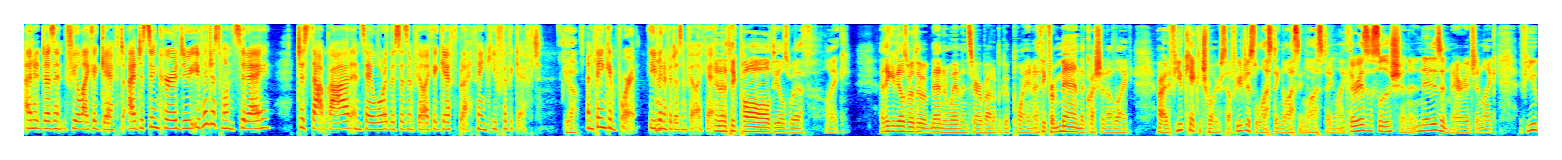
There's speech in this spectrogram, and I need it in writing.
and it doesn't feel like a gift, I just encourage you, even just once today, to stop God and say, Lord, this doesn't feel like a gift, but I thank you for the gift. yeah. And thank him for it, even if it doesn't feel like it. And I think Paul deals with like, I think he deals with with men and women. Sarah brought up a good point. I think for men, the question of like, all right, if you can't control yourself, you're just lusting, lusting, lusting. Like there is a solution, and it is in marriage. And like, if you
